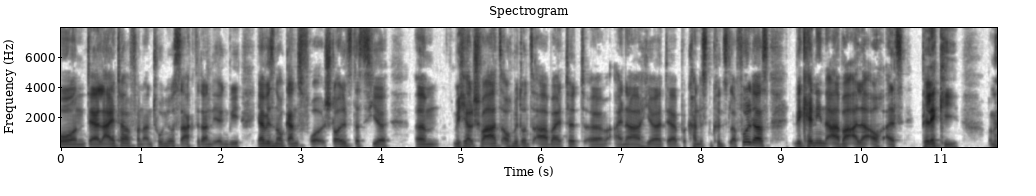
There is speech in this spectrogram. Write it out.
Und der Leiter von Antonius sagte dann irgendwie, ja, wir sind auch ganz stolz, dass hier ähm, Michael Schwarz auch mit uns arbeitet, äh, einer hier der bekanntesten Künstler Fuldas. Wir kennen ihn aber alle auch als Plecki. Und,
